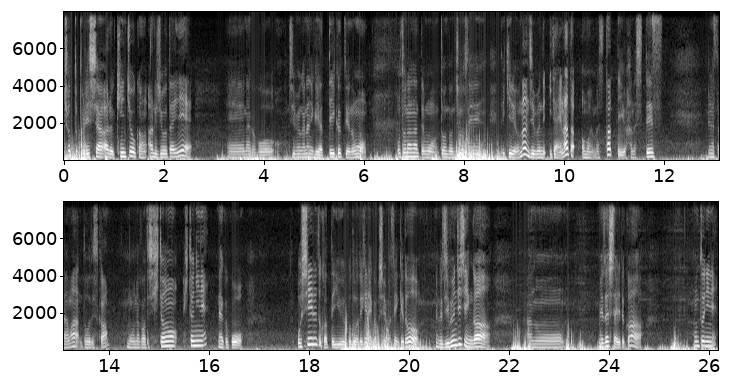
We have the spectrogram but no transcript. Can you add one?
ちょっとプレッシャーある緊張感ある状態で、えー、なんかこう自分が何かやっていくっていうのも大人になってもどんどん挑戦できるような自分でいたいなと思いましたっていう話です。皆さんはどうですか？もうなんか私人の人にねなんかこう教えるとかっていうことはできないかもしれませんけどなんか自分自身があのー、目指したりとか本当にね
